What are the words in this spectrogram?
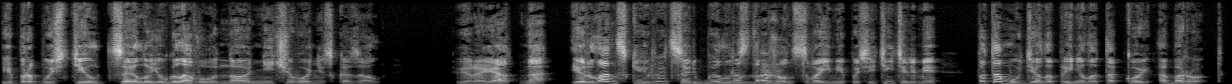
и пропустил целую главу, но ничего не сказал. Вероятно, ирландский рыцарь был раздражен своими посетителями, потому дело приняло такой оборот.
